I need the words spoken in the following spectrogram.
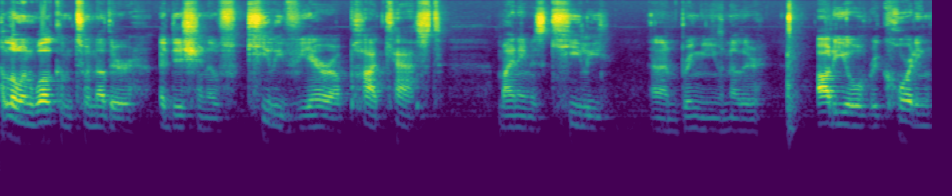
Hello and welcome to another edition of Kili Vieira podcast. My name is Kili and I'm bringing you another audio recording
